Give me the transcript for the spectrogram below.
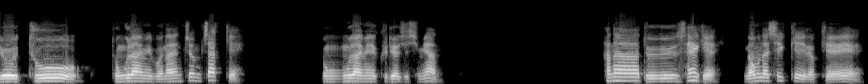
요 두 동그라미보다는 좀 작게 동그라미를 그려주시면 하나, 둘, 세 개 너무나 쉽게 이렇게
